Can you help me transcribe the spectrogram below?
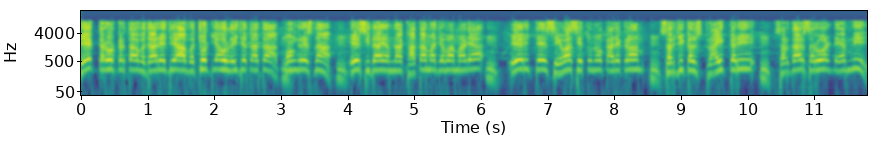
એક કરોડ કરતા વધારે જે આ વચોટિયાઓ લઈ જતા હતા કોંગ્રેસના એ સીધા એમના ખાતામાં જવા માંડ્યા. એ રીતે સેવા સેતુનો કાર્યક્રમ સર્જિકલ સ્ટ્રાઇક કરી. સરદાર સરોવર ડેમની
